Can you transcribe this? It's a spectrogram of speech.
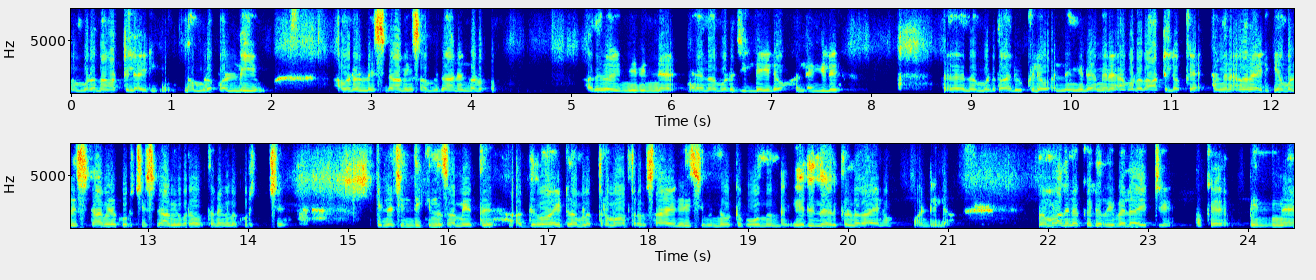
നമ്മുടെ നാട്ടിലായിരിക്കും. നമ്മുടെ പള്ളിയും അവിടെയുള്ള ഇസ്ലാമിക സംവിധാനങ്ങളും. അത് കഴിഞ്ഞ് പിന്നെ നമ്മുടെ ജില്ലയിലോ അല്ലെങ്കിൽ നമ്മുടെ താലൂക്കിലോ അല്ലെങ്കിൽ അങ്ങനെ നമ്മുടെ നാട്ടിലൊക്കെ അങ്ങനെ അങ്ങനെ ആയിരിക്കും. നമ്മൾ ഇസ്ലാമിനെ കുറിച്ച് ഇസ്ലാമിക പ്രവർത്തനങ്ങളെ കുറിച്ച് പിന്നെ ചിന്തിക്കുന്ന സമയത്ത് അതുമായിട്ട് നമ്മൾ എത്രമാത്രം സഹകരിച്ച് മുന്നോട്ട് പോകുന്നുണ്ട്? ഏത് നിരക്കുള്ളതായാലും വേണ്ടില്ല നമ്മൾ അതിനൊക്കെ ഒരു റിവലായിട്ട് ഒക്കെ പിന്നെ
